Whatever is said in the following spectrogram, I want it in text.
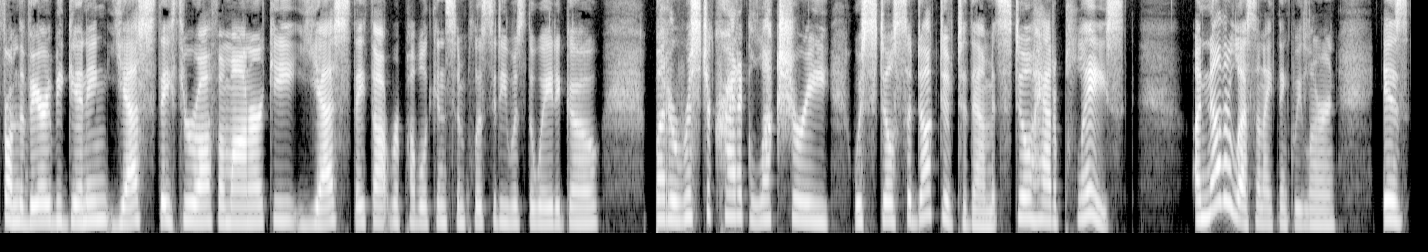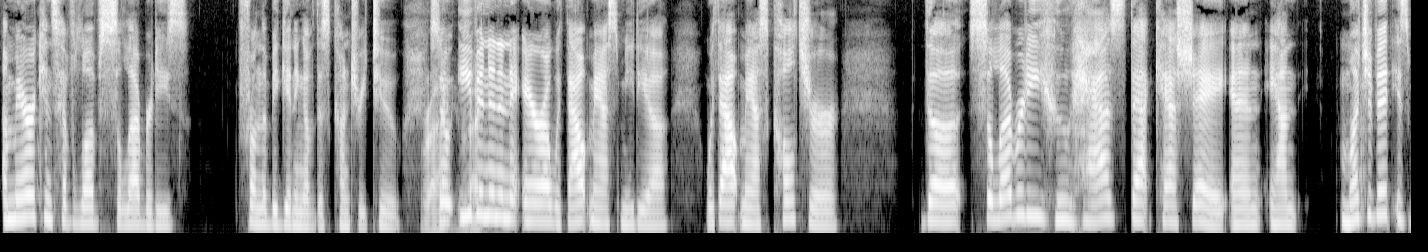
From the very beginning, yes, they threw off a monarchy. Yes, they thought Republican simplicity was the way to go. But aristocratic luxury was still seductive to them, it still had a place. Another lesson I think we learn is Americans have loved celebrities from the beginning of this country too. Right, so even right. in an era without mass media, without mass culture, the celebrity who has that cachet and and much of it is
